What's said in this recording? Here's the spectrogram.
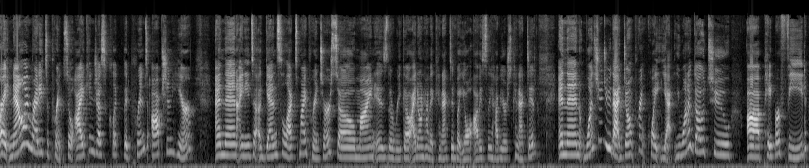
All right, now I'm ready to print. So I can just click the print option here and then I need to again select my printer. So mine is the Ricoh. I don't have it connected, but you'll obviously have yours connected. And then once you do that, don't print quite yet. You wanna go to uh, paper feed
